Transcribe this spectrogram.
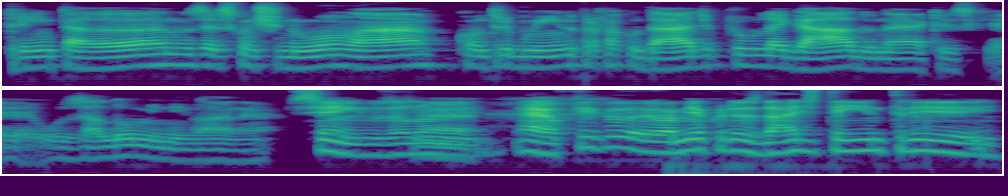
30 anos, eles continuam lá contribuindo para a faculdade, para o legado, né? Aqueles, que- os alumni lá, né? Sim, os alunos. É, eu fico. eu- a minha curiosidade tem entre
